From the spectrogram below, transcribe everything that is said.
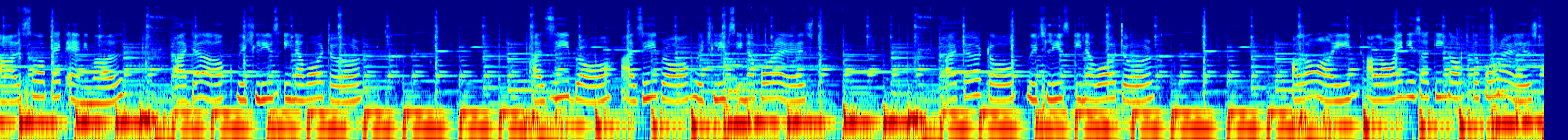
also a pet animal. A duck which lives in a water. A zebra. A zebra which lives in a forest which lives in a water. A lion, a lion is a king of the forest.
